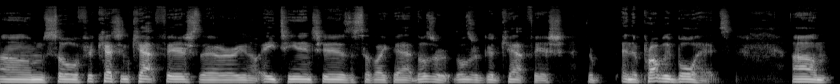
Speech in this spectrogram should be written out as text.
Um, so if you're catching catfish that are you know 18 inches and stuff like that, those are those are good catfish. They're and they're probably bullheads. Um,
